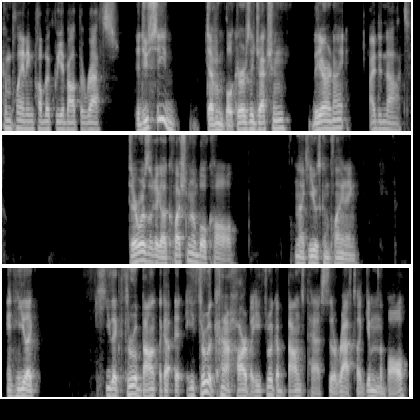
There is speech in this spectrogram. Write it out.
complaining publicly about the refs. Did you see Devin Booker's ejection the other night? I did not. There was like a questionable call, and like he was complaining, and he like he like threw a bounce like a, he threw it kind of hard, but he threw like a bounce pass to the ref to like give him the ball,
